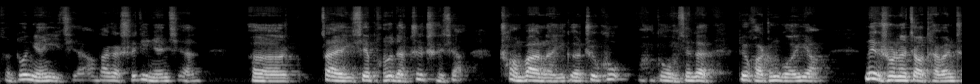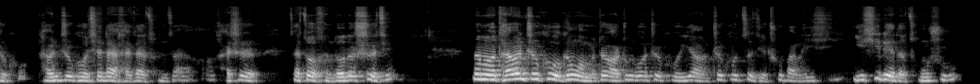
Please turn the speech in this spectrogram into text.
很多年以前啊，大概十几年前，呃，在一些朋友的支持下，创办了一个智库啊，跟我们现在对话中国一样。那个时候呢，叫台湾智库。台湾智库现在还在存在啊，还是在做很多的事情。那么，台湾智库跟我们对话中国智库一样，智库自己出版了一系一系列的丛书。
